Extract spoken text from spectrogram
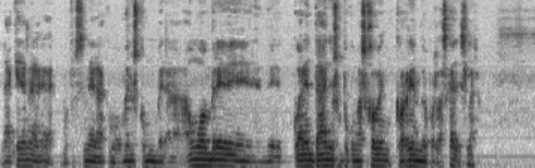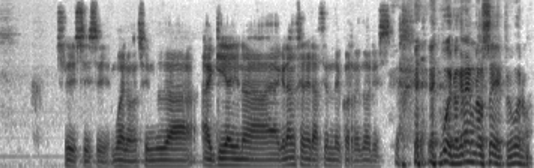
de aquella era, pues era, como menos común ver a, un hombre de, de 40 años, un poco más joven, corriendo por las calles, claro. Sí, sí, sí. Bueno, sin duda, aquí hay una gran generación de corredores. bueno, gran no sé, pero bueno.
